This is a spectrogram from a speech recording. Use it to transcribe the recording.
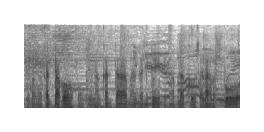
sa mga kanta ko, kung walang kanta, mga ganito yung mga vlog ko. Salamat po.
